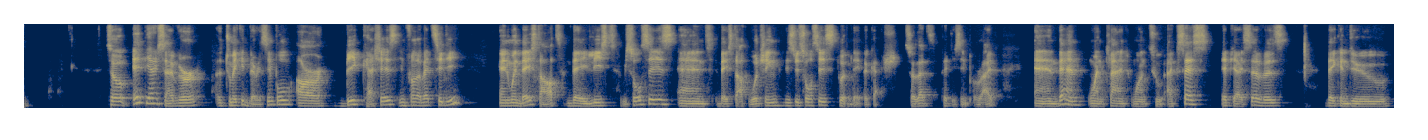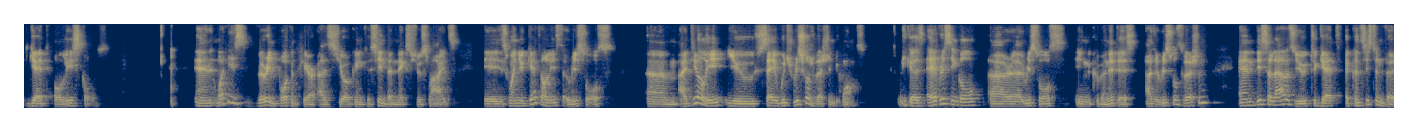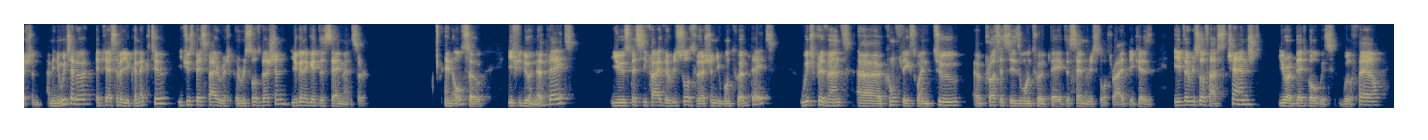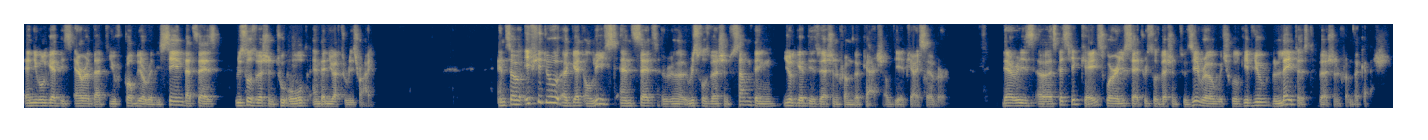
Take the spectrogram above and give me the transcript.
So API server, uh, to make it very simple, are big caches in front of etcd. And when they start, they list resources and they start watching these resources to update the cache. So that's pretty simple, right? And then when client want to access API servers, they can do get or list calls. And what is very important here, as you're going to see in the next few slides, is when you get or list a resource, um, ideally you say which resource version you want. Because every single uh, resource in Kubernetes has a resource version, and this allows you to get a consistent version. I mean, whichever API server you connect to, if you specify a resource version, you're going to get the same answer. And also, if you do an update, you specify the resource version you want to update, which prevents uh, conflicts when two uh, processes want to update the same resource, right? Because if the resource has changed, your update call will, will fail, and you will get this error that you've probably already seen that says resource version too old, and then you have to retry. And so if you do a get or list and set resource version to something, you'll get this version from the cache of the API server. There is a specific case where you set resource version to zero, which will give you the latest version from the cache.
